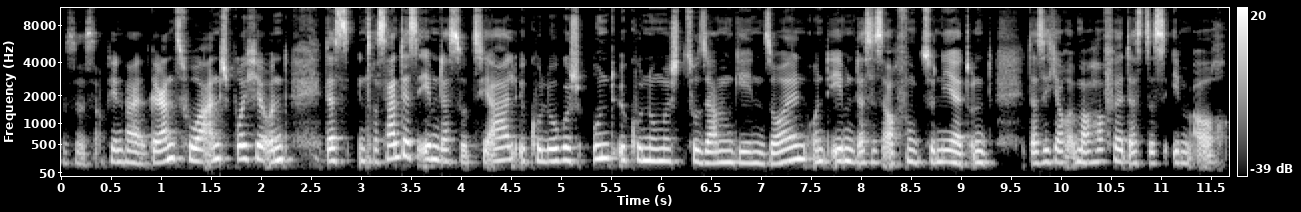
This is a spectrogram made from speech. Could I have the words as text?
Das ist auf jeden Fall ganz hohe Ansprüche. Und das Interessante ist eben, dass sozial, ökologisch und ökonomisch zusammengehen sollen und eben, dass es auch funktioniert. Und dass ich auch immer hoffe, dass das eben auch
